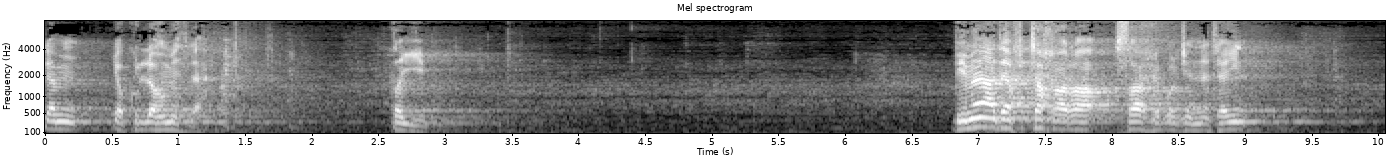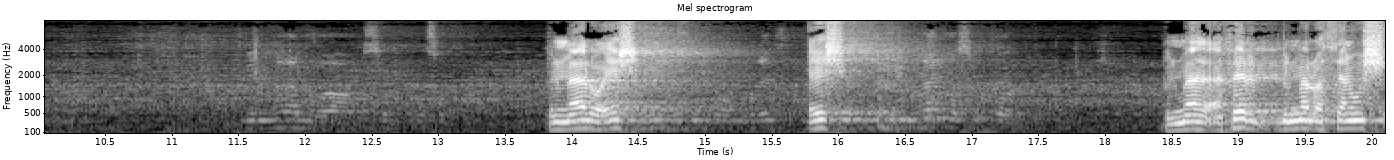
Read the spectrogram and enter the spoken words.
لم يكن له مثله. طيب. بماذا افتخر صاحب الجنتين؟ بالمال وإيش؟ إيش؟ بالمال أفر بالمال والثاني وش؟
